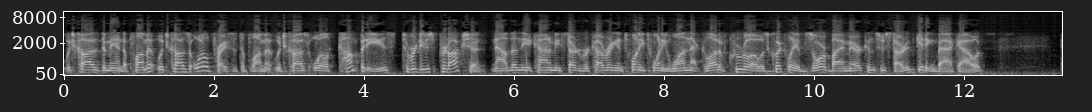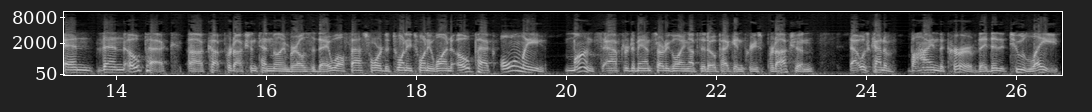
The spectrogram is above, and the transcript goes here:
which caused demand to plummet, which caused oil prices to plummet, which caused oil companies to reduce production. Now, then the economy started recovering in 2021. That glut of crude oil was quickly absorbed by Americans who started getting back out. And then OPEC uh, cut production 10 million barrels a day. Well, fast forward to 2021, OPEC only months after demand started going up did OPEC increase production. That was kind of behind the curve. They did it too late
